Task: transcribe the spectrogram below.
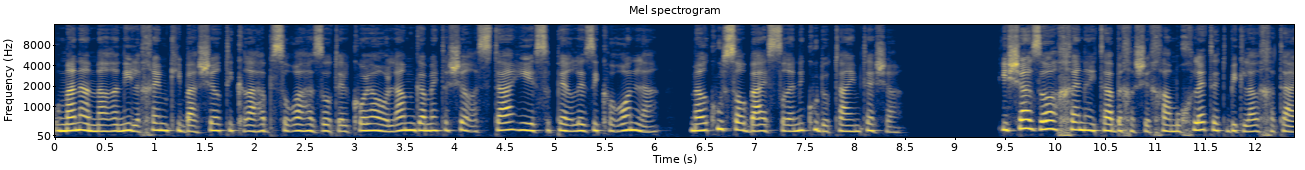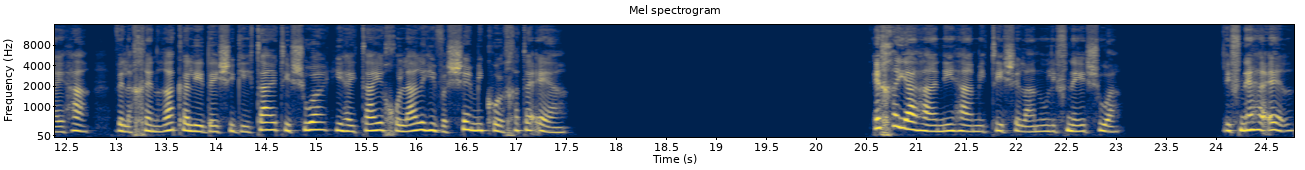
ומנה אמר אני לכם כי באשר תקרא הבשורה הזאת אל כל העולם גם את אשר עשתה היא יספר לזיכרון לה, מרקוס 14.29. אישה זו אכן הייתה בחשיכה מוחלטת בגלל חטאיה, ולכן רק על ידי שגילתה את ישוע היא הייתה יכולה להיוושע מכל חטאיה. איך היה האני האמיתי שלנו לפני ישוע? לפני האל,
